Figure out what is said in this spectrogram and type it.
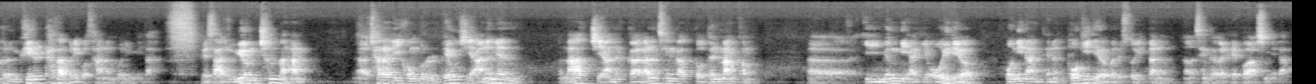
그런 귀를 닫아버리고 사는 분입니다. 그래서 아주 위험천만한 어, 차라리 이 공부를 배우지 않으면 낫지 않을까라는 생각도 들 만큼 어, 이 명리학이 오히려 본인한테는 독이 되어버릴 수도 있다는 어, 생각을 해보았습니다.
